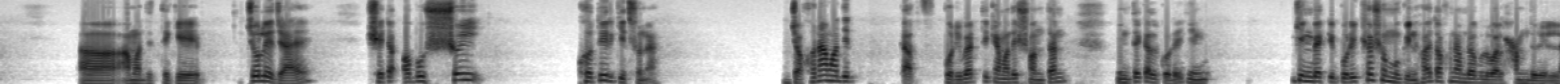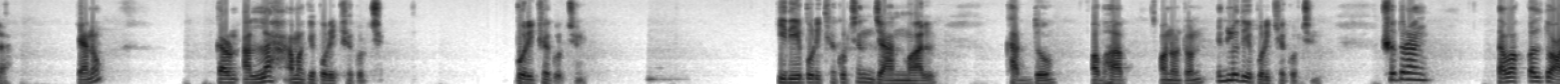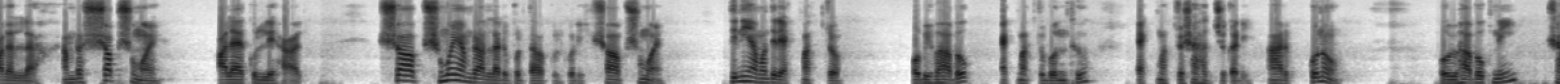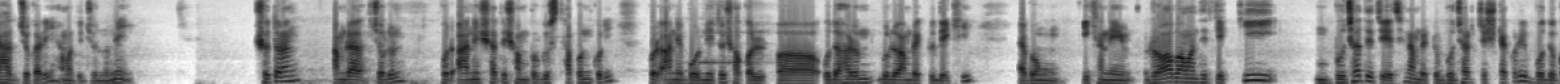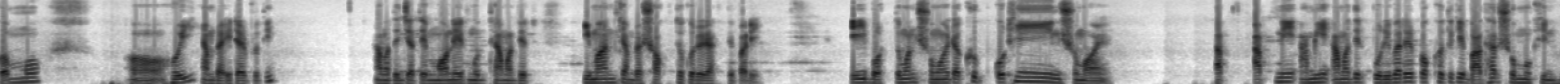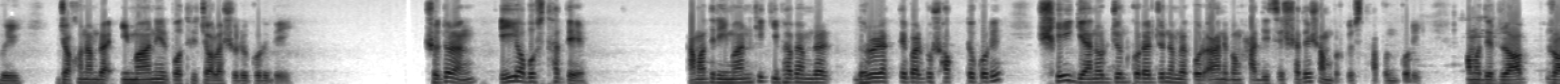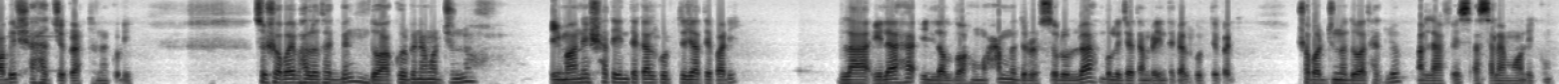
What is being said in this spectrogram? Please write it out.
আমাদের থেকে চলে যায়, সেটা অবশ্যই ক্ষতির কিছু না। যখন আমাদের পরিবার থেকে আমাদের সন্তান ইন্তেকাল করে কিংবা একটি পরীক্ষার সম্মুখীন হয়, তখন আমরা বলব, আলহামদুলিল্লাহ। কেন? কারণ আল্লাহ আমাকে পরীক্ষা করছে। পরীক্ষা করছেন। কি দিয়ে পরীক্ষা করছেন? জানমাল, খাদ্য, অভাব, অনটন, এগুলো দিয়ে পরীক্ষা করছেন। সুতরাং তাওয়াক্কাল তো আলাল্লাহ, আমরা সব সময় আলায়াকুল্লি হাল, সব সময় আমরা আল্লাহর উপর তাওয়াক্কুল করি, সব সময়। তিনি আমাদের একমাত্র অভিভাবক, একমাত্র বন্ধু, একমাত্র সাহায্যকারী, আর কোনো অভিভাবক নেই, সাহায্যকারী আমাদের জন্য নেই। সুতরাং আমরা চলুন কোরআনের সাথে সম্পর্ক স্থাপন করি। কোরআনে বর্ণিত সকল উদাহরণগুলো আমরা একটু দেখি এবং এখানে রব আমাদেরকে কি বোঝাতে চেয়েছেন আমরা একটু বোঝার চেষ্টা করি। বোধগম্য হই আমরা এটার প্রতি। আমাদের যাতে মনের মধ্যে আমাদের ইমানকে আমরা শক্ত করে রাখতে পারি। এই বর্তমান সময়টা খুব কঠিন সময়। আপ- আপনি, আমি আমাদের পরিবারের পক্ষ থেকে বাধার সম্মুখীন হই। যখন আমরা ইমানের পথে চলা শুরু করে দেই সুতরাং এই অবস্থাতে আমাদের ইমানকে কীভাবে আমরা ধরে রাখতে পারব শক্ত করে, সেই জ্ঞান অর্জন করার জন্য আমরা কোরআন এবং হাদিসের সাথে সম্পর্ক স্থাপন করি। আমাদের রব, রবের সাহায্য প্রার্থনা করি। তো সবাই ভালো থাকবেন, দোয়া করবেন আমার জন্য। ইমানের সাথে ইন্তেকাল করতে যেতে পারি। লা ইলাহা ইল্লাল্লাহু মুহাম্মাদুর রাসূলুল্লাহ বলে যাতে আমরা ইন্তেকাল করতে পারি। সবার জন্য দোয়া থাকল। আল্লাহ হাফেজ। আসসালামু আলাইকুম।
